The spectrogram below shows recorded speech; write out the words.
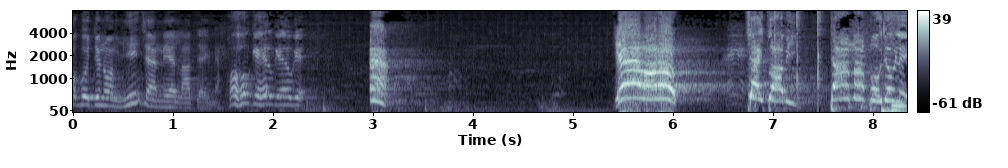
အခုကျွန်တော်မြင်းချန်နဲ့လာပြိုင်တာ ဟုတ်ဟုတ်ကဲ့ဟုတ်ကဲ့ဟုတ်ကဲ့ ရပါတော့ ကြိုက်သွားပြီဒါမှဖိုးကျုံလေ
